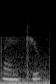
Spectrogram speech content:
Thank you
